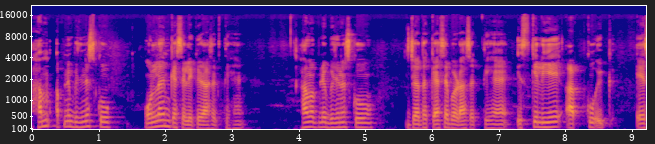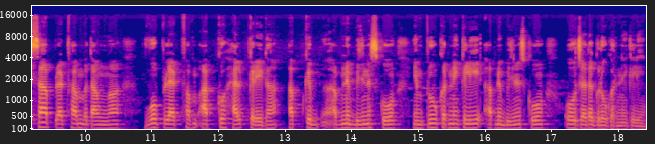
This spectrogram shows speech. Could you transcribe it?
हम अपने बिज़नेस को ऑनलाइन कैसे लेके जा सकते हैं? हम अपने बिज़नेस को ज़्यादा कैसे बढ़ा सकते हैं? इसके लिए आपको एक ऐसा प्लेटफॉर्म बताऊँगा वो प्लेटफॉर्म आपको हेल्प करेगा आपके, अपने बिज़नेस को इम्प्रूव करने के लिए, अपने बिज़नेस को और ज़्यादा ग्रो करने के लिए।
